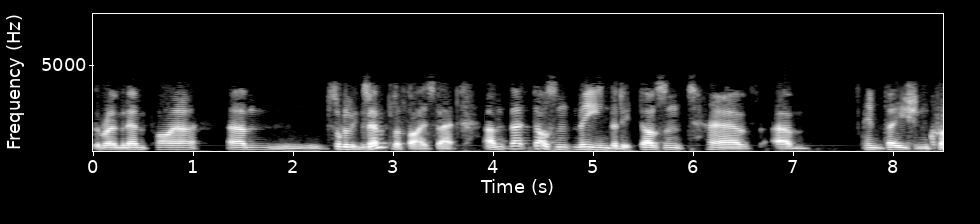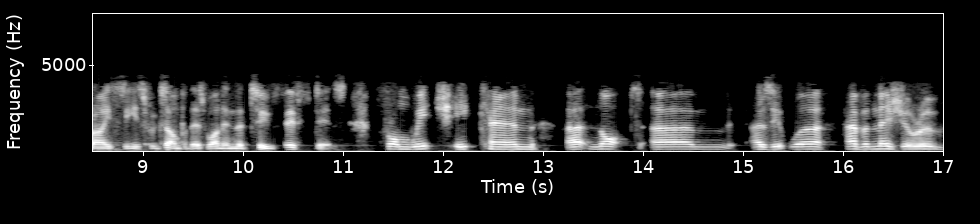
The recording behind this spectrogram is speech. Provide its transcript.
the Roman Empire um, sort of exemplifies that. Um, that doesn't mean that it doesn't have um, invasion crises. For example, there's one in the 250s, from which it can uh, not, um, as it were, have a measure of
